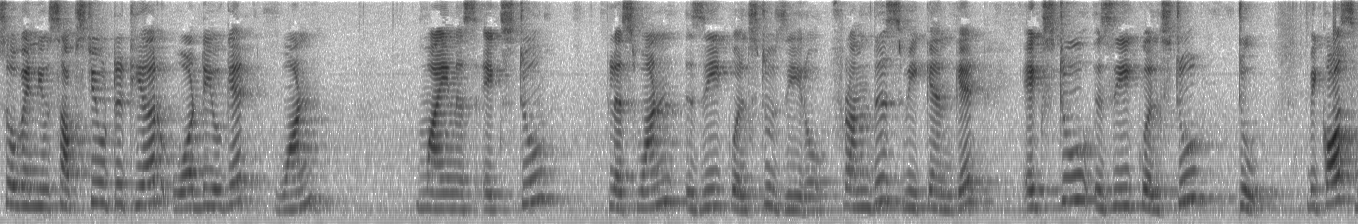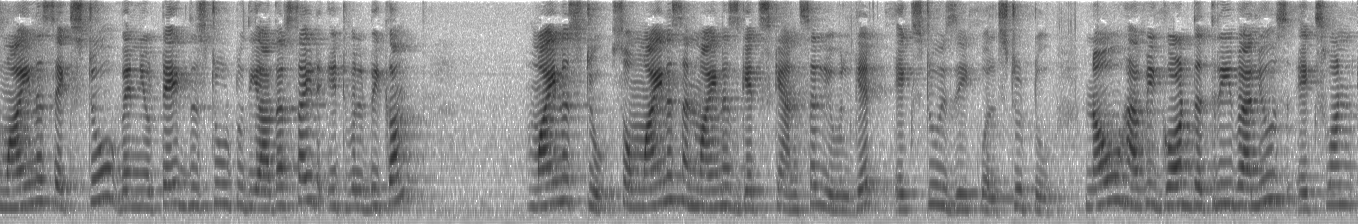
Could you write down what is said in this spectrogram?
So, when you substitute it here, what do you get? 1 minus x2 plus 1 is equals to 0. From this we can get x2 is equals to 2 because minus x2 when you take this 2 to the other side it will become minus 2. So, minus and minus gets cancelled you will get x2 is equals to 2. Now, have we got the three values x1,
